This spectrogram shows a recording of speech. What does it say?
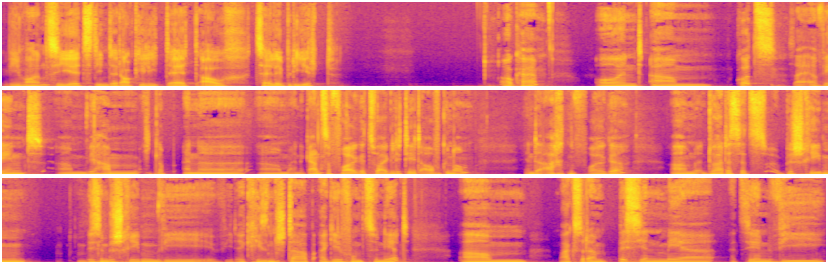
wie man sie jetzt in der Agilität auch zelebriert. Okay. Und ähm, kurz sei erwähnt, ähm, wir haben, ich glaube, eine, ähm, eine ganze Folge zur Agilität aufgenommen. In der achten Folge. Ähm, du hattest jetzt beschrieben, ein bisschen beschrieben, wie, wie der Krisenstab agil funktioniert. Ähm, magst du da ein bisschen mehr erzählen, wie,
